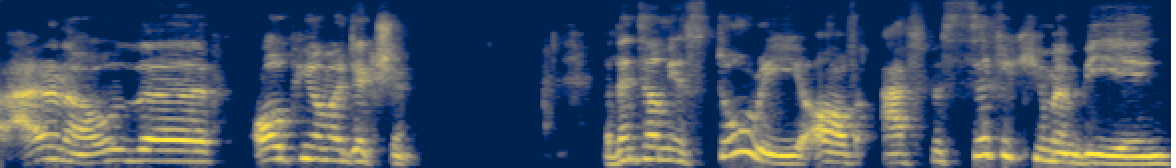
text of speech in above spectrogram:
I don't know the opium addiction, but then tell me a story of a specific human being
